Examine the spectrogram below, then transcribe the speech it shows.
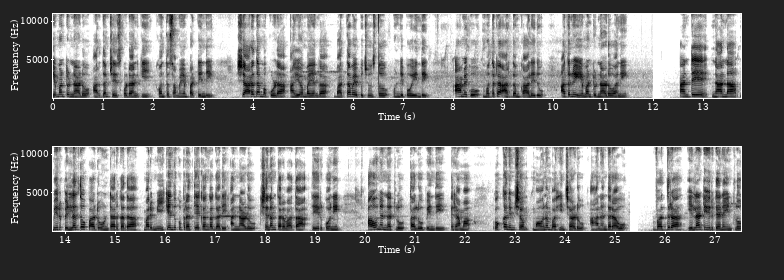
ఏమంటున్నాడో అర్థం చేసుకోవడానికి కొంత సమయం పట్టింది. శారదమ్మ కూడా అయోమయంగా భర్త వైపు చూస్తూ ఉండిపోయింది. ఆమెకు మొదట అర్థం కాలేదు. అతను ఏమంటున్నాడో అని. అంటే నాన్న మీరు పిల్లలతో పాటు ఉంటారు కదా మరి మీకెందుకు ప్రత్యేకంగా గది అన్నాడు క్షణం తర్వాత తేరుకొని. అవునన్నట్లు తలూపింది రమ. ఒక్క నిమిషం మౌనం వహించాడు ఆనందరావు. వద్దురా ఇలాంటి ఇరుకైన ఇంట్లో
